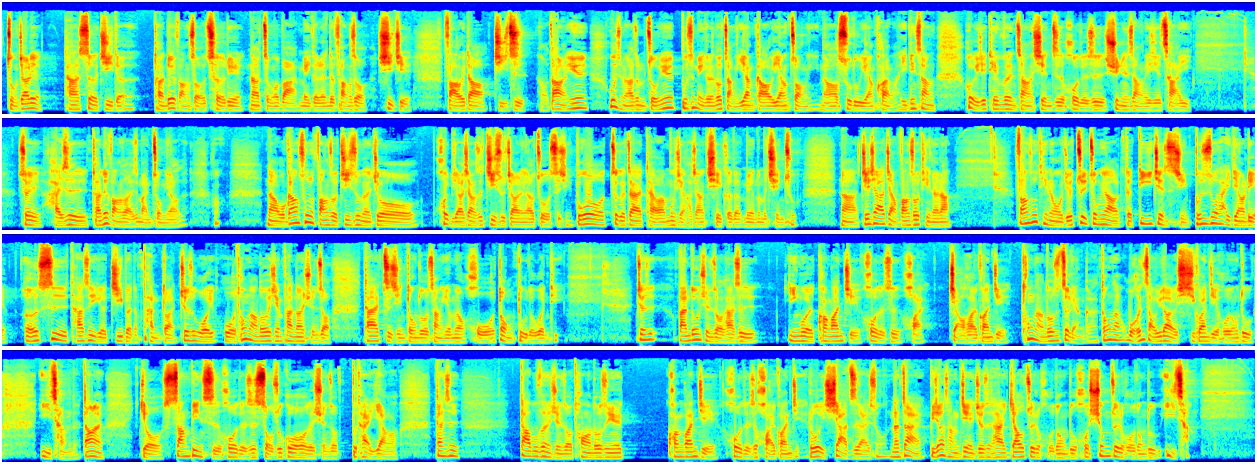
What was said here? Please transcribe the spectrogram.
总教练他设计的。团队防守的策略，那怎么把每个人的防守细节发挥到极致？哦，当然，因为为什么要这么做？因为不是每个人都长一样高、一样壮，然后速度一样快嘛，一定上会有一些天分上的限制，或者是训练上的一些差异。所以，还是团队防守还是蛮重要的。哦，那我刚刚说的防守技术呢，就会比较像是技术教练要做的事情。不过，这个在台湾目前好像切割的没有那么清楚。那接下来讲防守体能啦。防守体能，我觉得最重要的第一件事情，不是说他一定要练，而是它是一个基本的判断。就是我我通常都会先判断选手他在执行动作上有没有活动度的问题。就是蛮多选手他是因为髋关节或者是踝脚踝关节，通常都是这两个。通常我很少遇到有膝关节活动度异常的。当然有伤病史或者是手术过后的选手不太一样哦，但是大部分选手通常都是因为。髋关节或者是踝关节，如果以下肢来说，那在比较常见的就是他腰椎的活动度或胸椎的活动度异常，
